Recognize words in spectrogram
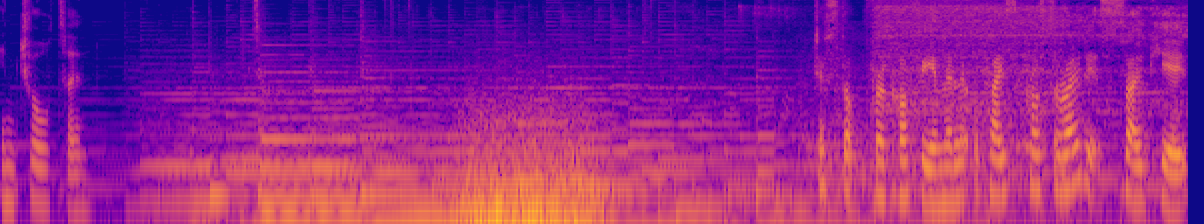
in Chawton. Just stopped for a coffee in the little place across the road. It's so cute.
